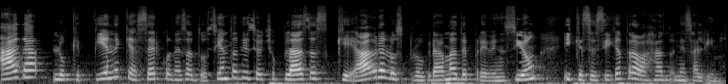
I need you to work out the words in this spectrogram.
haga lo que tiene que hacer con esas 218 plazas, que abra los programas de prevención y que se siga trabajando en esa línea.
